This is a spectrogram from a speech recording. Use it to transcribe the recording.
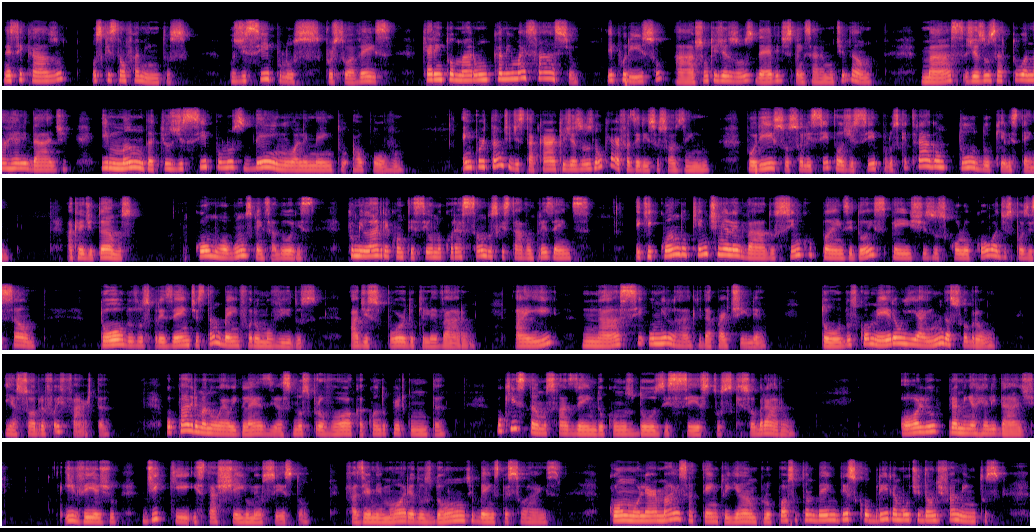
Nesse caso, os que estão famintos. Os discípulos, por sua vez, querem tomar um caminho mais fácil e por isso acham que Jesus deve dispensar a multidão. Mas Jesus atua na realidade e manda que os discípulos deem o alimento ao povo. É importante destacar que Jesus não quer fazer isso sozinho. Por isso, solicita aos discípulos que tragam tudo o que eles têm. Acreditamos, como alguns pensadores, que o milagre aconteceu no coração dos que estavam presentes e que quando quem tinha levado cinco pães e dois peixes os colocou à disposição, todos os presentes também foram movidos a dispor do que levaram. Aí nasce o milagre da partilha. Todos comeram e ainda sobrou e a sobra foi farta. O padre Manuel Iglesias nos provoca quando pergunta: O que estamos fazendo com os doze cestos que sobraram? Olho para minha realidade e vejo de que está cheio o meu cesto. Fazer memória dos dons e bens pessoais com um olhar mais atento e amplo, posso também descobrir a multidão de famintos,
